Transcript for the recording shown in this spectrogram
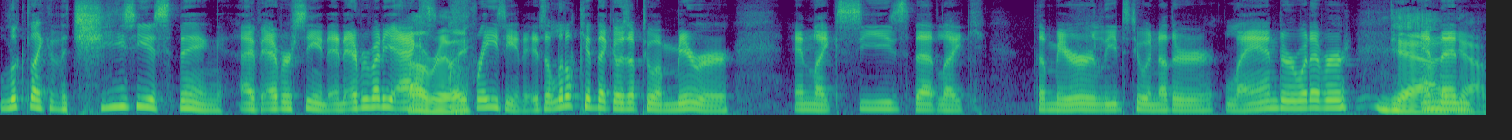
looked like the cheesiest thing I've ever seen, and everybody oh, acts Oh, really? crazy in it. It's a little kid that goes up to a mirror and like sees that like the mirror leads to another land or whatever, Yeah, and then yeah.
